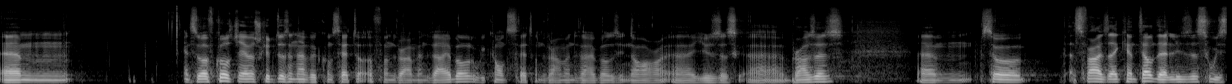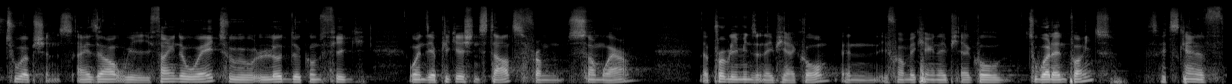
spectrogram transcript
Um, and so, of course, JavaScript doesn't have a concept of environment variable. We can't set environment variables in our uh, users' uh, browsers. Um, so, as far as I can tell, that leaves us with two options. Either we find a way to load the config when the application starts from somewhere. That probably means an API call. And if we're making an API call to what endpoint? It's kind of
